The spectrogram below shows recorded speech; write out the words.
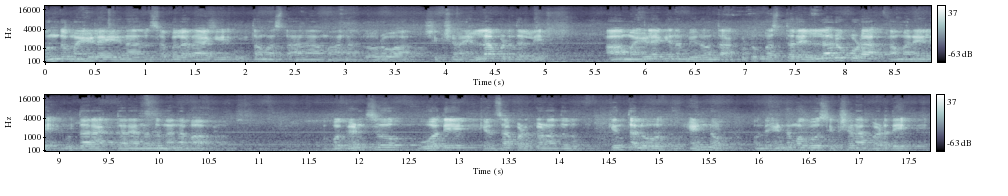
ಒಂದು ಮಹಿಳೆ ಏನಾದರೂ ಸಬಲರಾಗಿ ಉತ್ತಮ ಸ್ಥಾನ, ಮಾನ, ಗೌರವ, ಶಿಕ್ಷಣ ಎಲ್ಲ ಪಡೆದಲ್ಲಿ ಆ ಮಹಿಳೆಗೆ ನಂಬಿರುವಂತಹ ಕುಟುಂಬಸ್ಥರೆಲ್ಲರೂ ಕೂಡ ಆ ಮನೆಯಲ್ಲಿ ಉದ್ಧಾರ ಆಗ್ತಾರೆ ಅನ್ನೋದು ನನ್ನ ಭಾವನೆ. ಒಬ್ಬ ಗಂಡಸು ಓದಿ ಕೆಲಸ ಪಡ್ಕೊಳೋದಕ್ಕಿಂತಲೂ ಹೆಣ್ಣು, ಒಂದು ಹೆಣ್ಣು ಮಗು ಶಿಕ್ಷಣ ಪಡೆದು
